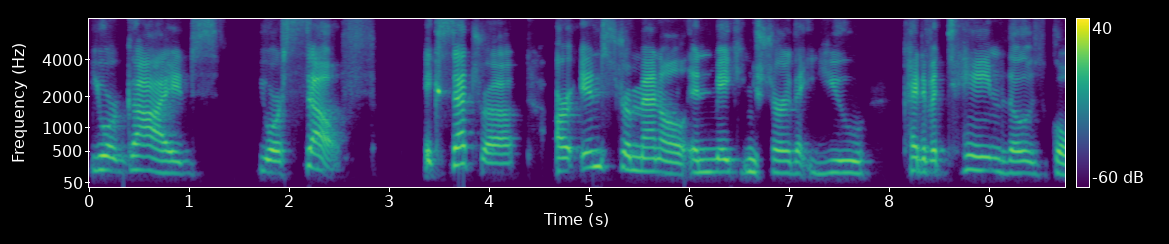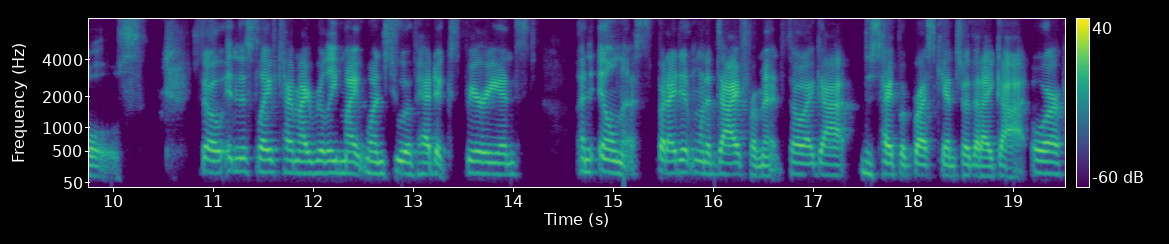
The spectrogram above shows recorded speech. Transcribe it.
your guides yourself etc are instrumental in making sure that you kind of attain those goals. So in this lifetime i really might want to have had experienced an illness, but I didn't want to die from it. So I got the type of breast cancer that I got. Or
